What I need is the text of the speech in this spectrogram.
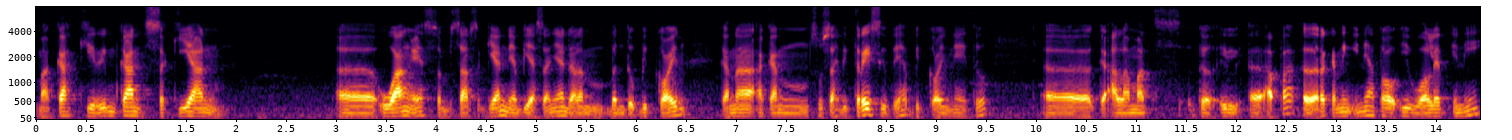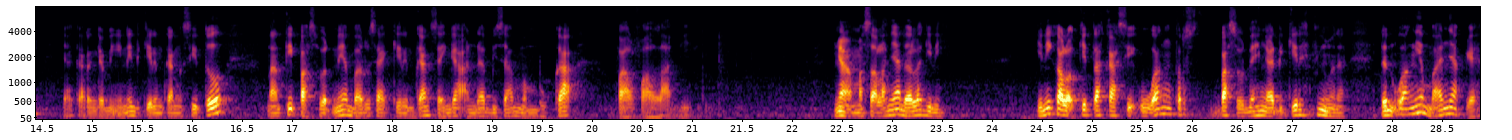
maka kirimkan sekian uh, uang ya sebesar sekian ya biasanya dalam bentuk Bitcoin karena akan susah di trace gitu ya Bitcoinnya itu uh, ke alamat ke uh, apa uh, rekening ini atau e-wallet ini ya ke rekening ini dikirimkan ke situ nanti passwordnya baru saya kirimkan sehingga Anda bisa membuka file-file lagi. Nah, masalahnya adalah gini. Ini kalau kita kasih uang terus passwordnya nggak dikirim gimana? Dan uangnya banyak ya.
